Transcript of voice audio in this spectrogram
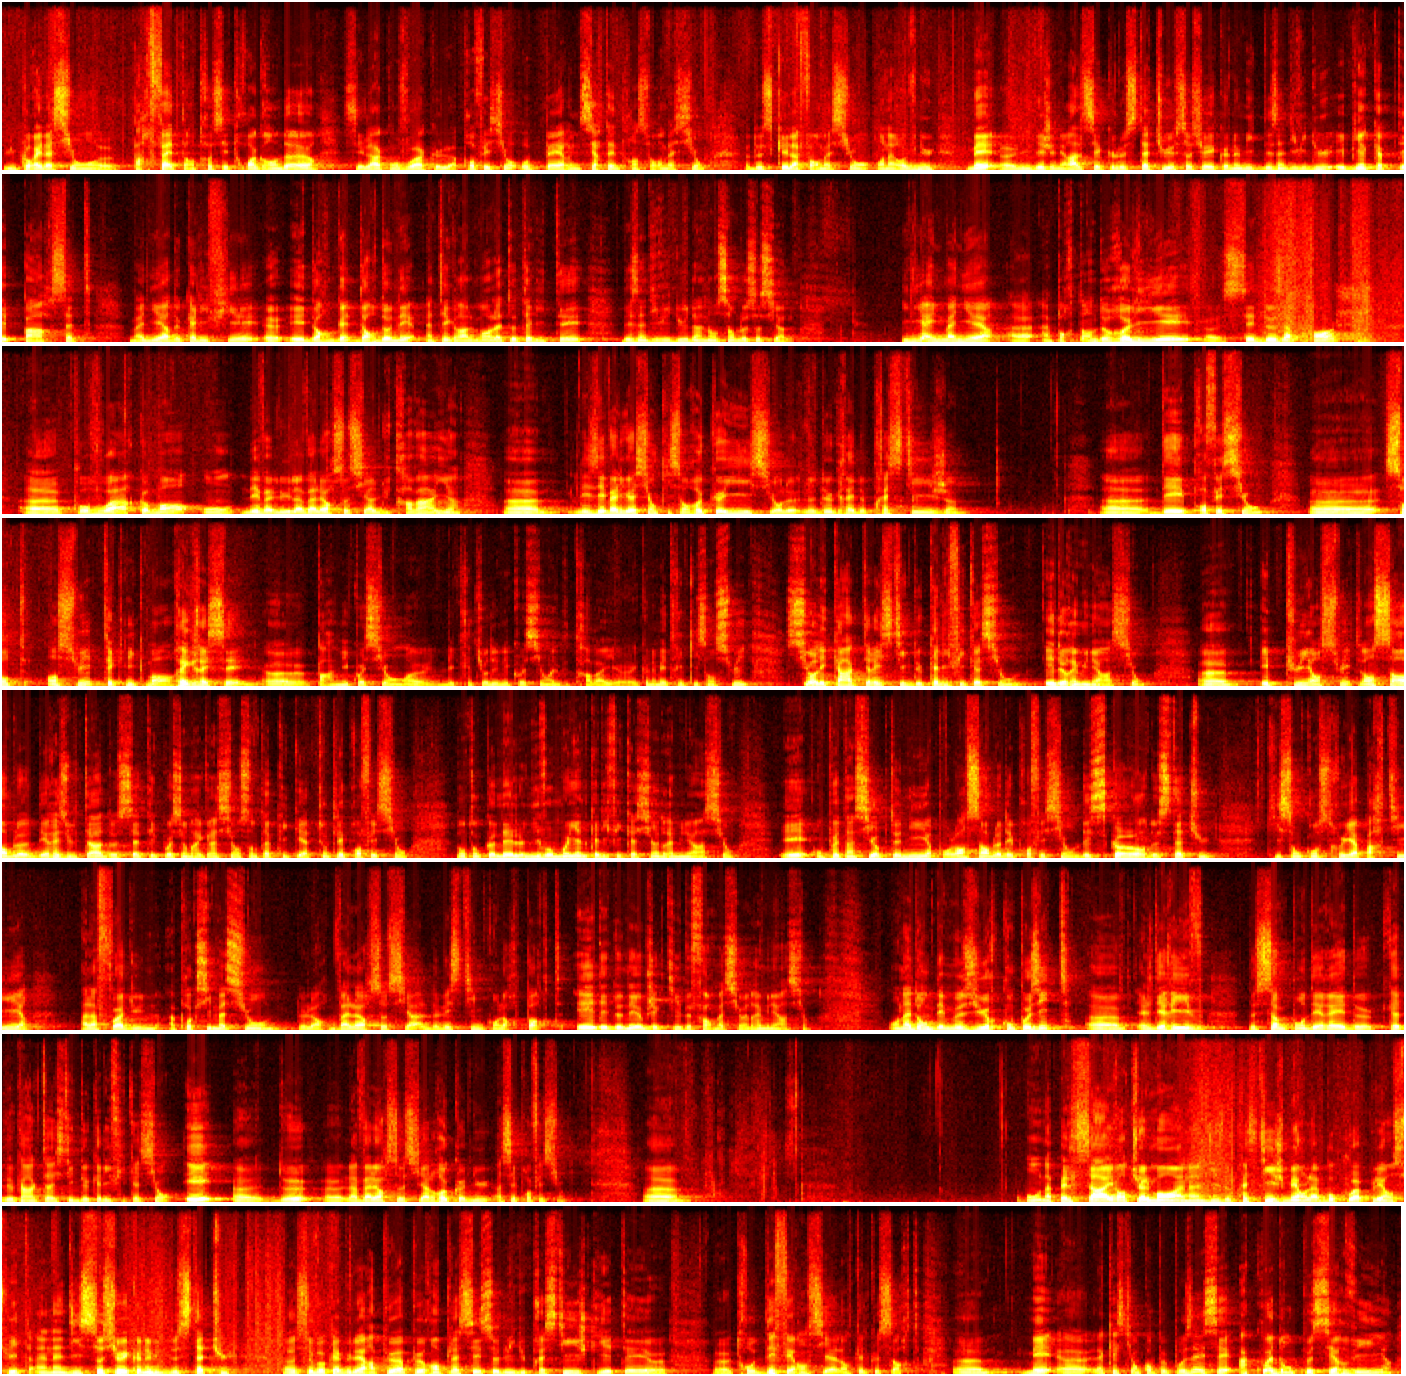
une corrélation euh, parfaite entre ces trois grandeurs. C'est là qu'on voit que la profession opère une certaine transformation de ce qu'est la formation en un revenu. Mais l'idée générale, c'est que le statut socio-économique des individus est bien capté par cette manière de qualifier et d'ordonner intégralement la totalité des individus d'un ensemble social. Il y a une manière euh, importante de relier euh, ces deux approches euh, pour voir comment on évalue la valeur sociale du travail. les évaluations qui sont recueillies sur le degré de prestige des professions euh, sont ensuite techniquement régressés euh, par une équation, euh, l'écriture d'une équation et le travail économétrique qui s'ensuit, sur les caractéristiques de qualification et de rémunération. et puis ensuite, l'ensemble des résultats de cette équation de régression sont appliqués à toutes les professions dont on connaît le niveau moyen de qualification et de rémunération Et on peut ainsi obtenir pour l'ensemble des professions des scores de statut qui sont construits à partir à la fois d'une approximation de leur valeur sociale, de l'estime qu'on leur porte, et des données objectives de formation et de rémunération. On a donc des mesures composites. Euh, elles dérivent de sommes pondérées de, caractéristiques de qualification et euh, de euh, la valeur sociale reconnue à ces professions. on appelle ça éventuellement un indice de prestige, mais on l'a beaucoup appelé ensuite un indice socio-économique de statut ce vocabulaire a peu à peu remplacé celui du prestige, qui était euh, euh, trop déférentiel en quelque sorte. mais la question qu'on peut poser, c'est à quoi donc peut servir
